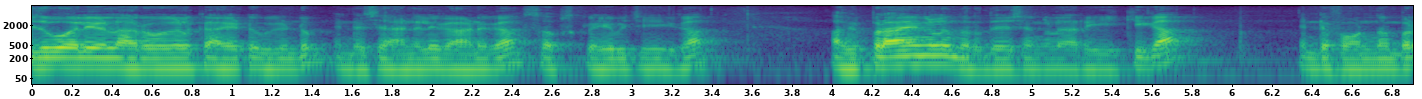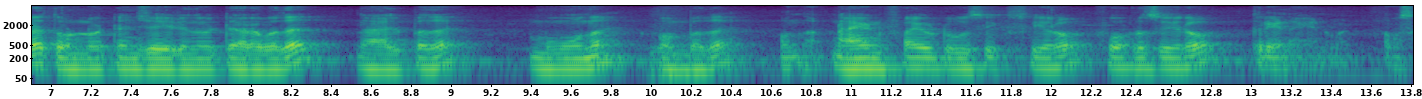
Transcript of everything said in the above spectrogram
ഇതുപോലെയുള്ള അറിവുകൾക്കായിട്ട് വീണ്ടും എന്റെ ചാനൽ കാണുക സബ്സ്ക്രൈബ് ചെയ്യുക അഭിപ്രായങ്ങളും നിർദ്ദേശങ്ങളും അറിയിക്കുക. എന്റെ ഫോൺ നമ്പർ തൊണ്ണൂറ്റഞ്ച് ഇരുന്നൂറ്റി അറുപത് നാൽപ്പത് മൂന്ന് ഒമ്പത് ഒന്ന് nine five two six zero four zero three nine one. നമസ്കാരം.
